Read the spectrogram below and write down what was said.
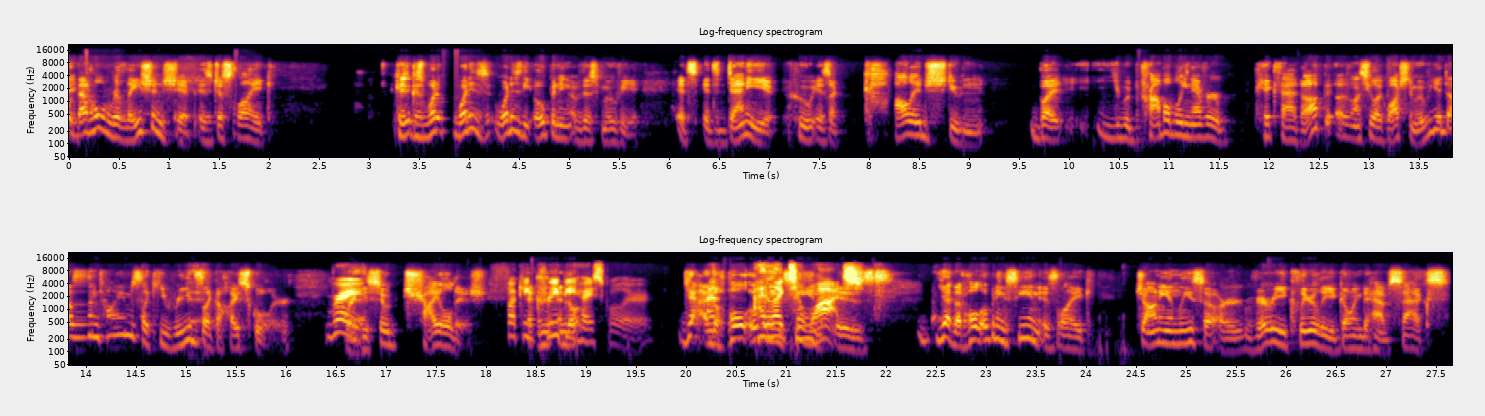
whole, that whole relationship is just like because what what is what is the opening of this movie it's it's denny who is a college student but you would probably never pick that up unless you like watched the movie a dozen times like he reads like a high schooler right. right he's so childish Fucking and- and creepy the- high schooler. yeah and I- the whole I opening like to watch. is yeah that whole opening scene is like johnny and lisa are very clearly going to have sex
